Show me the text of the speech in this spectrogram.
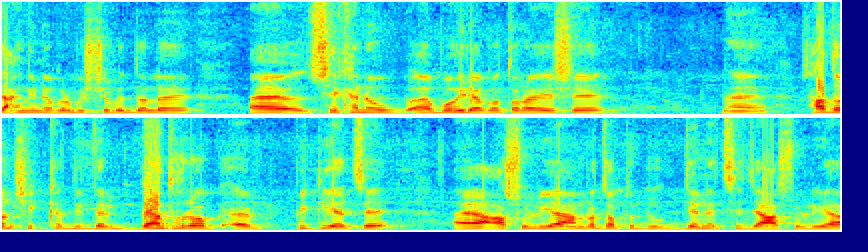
জাহাঙ্গীরনগর বিশ্ববিদ্যালয়ে সেখানেও বহিরাগতরা এসে সাধারণ শিক্ষার্থীদের বেধরক পিটিয়েছে। আশুলিয়া আমরা যতটুকু জেনেছি যে আশুলিয়া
